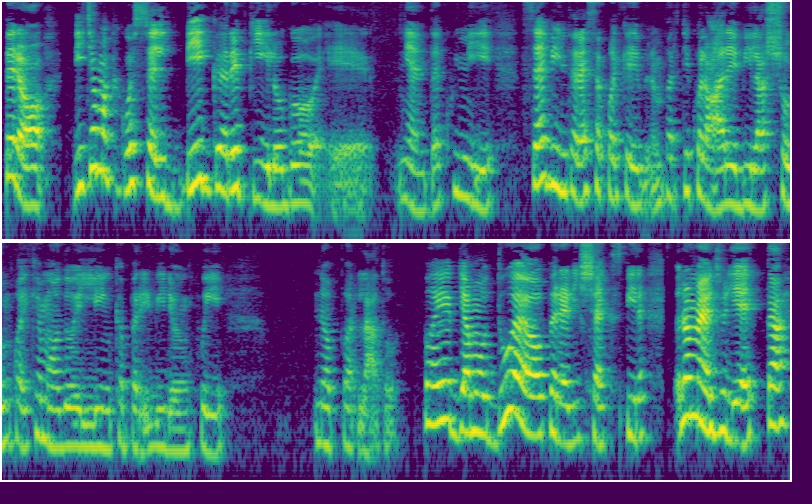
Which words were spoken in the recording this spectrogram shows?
Però diciamo che questo è il big repilogo e niente, quindi se vi interessa qualche libro in particolare vi lascio in qualche modo il link per il video in cui ne ho parlato. Poi abbiamo due opere di Shakespeare, Romeo e Giulietta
